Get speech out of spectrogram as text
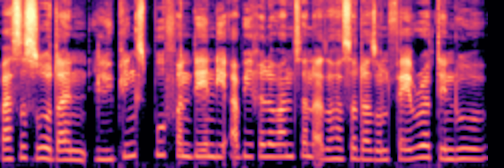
Was ist so dein Lieblingsbuch von denen, die Abi-relevant sind? Also hast du da so ein Favorite, den du.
